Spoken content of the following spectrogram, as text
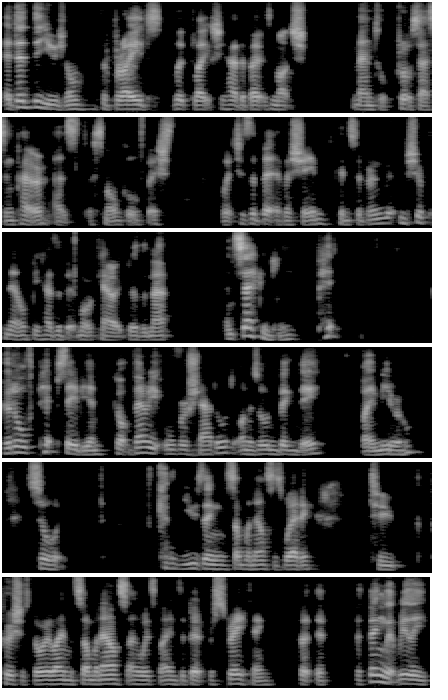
it did the usual. The bride looked like she had about as much mental processing power as a small goldfish, which is a bit of a shame considering that I'm sure Penelope has a bit more character than that. And secondly, Pip, good old Pip Sabian got very overshadowed on his own big day by Miro. So kind of using someone else's wedding to push a storyline with someone else, I always find a bit frustrating. But the, the thing that really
